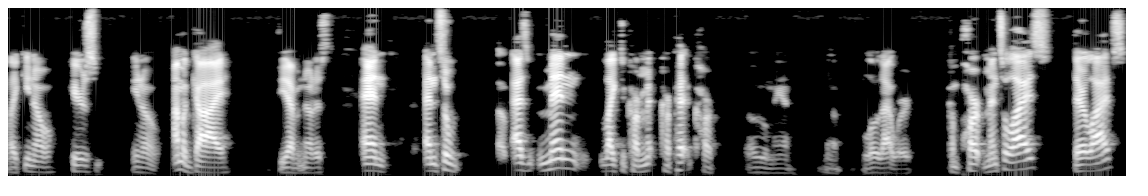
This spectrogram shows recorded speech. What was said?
Like, you know, here's, you know, I'm a guy, if you haven't noticed. And and so uh, as men like to carpet carpet car, oh man, I'm to blow that word. compartmentalize their lives,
